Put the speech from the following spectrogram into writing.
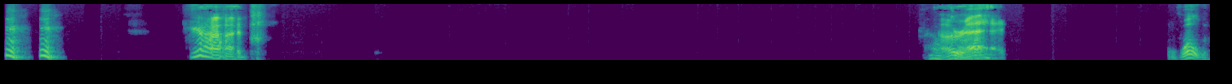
God. Oh, All God. right. Whoa.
